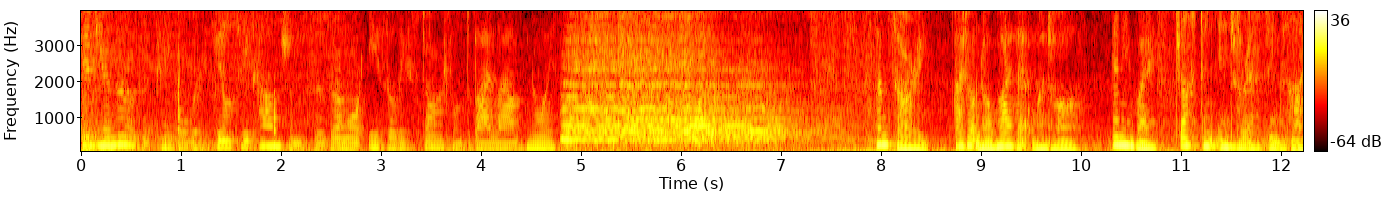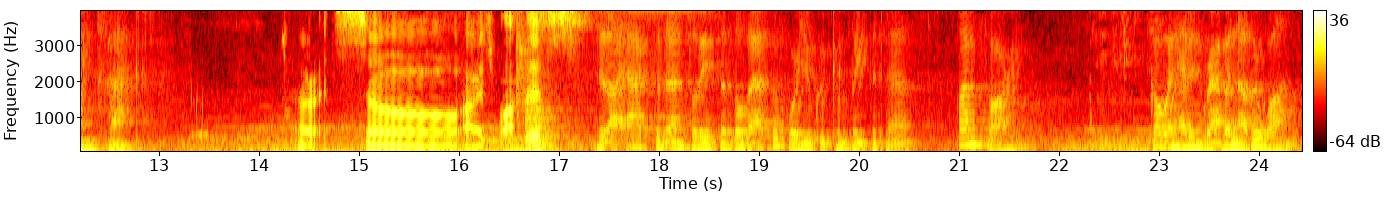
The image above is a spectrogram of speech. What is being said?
Did you know that people with guilty consciences are more easily startled by loud noises? I'm sorry. I don't know why that went off. Anyway, just an interesting science fact. Alright, so I just blocked oh, it. Did I accidentally fizzle that before you could complete the test? I'm sorry. Go ahead and grab another one.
